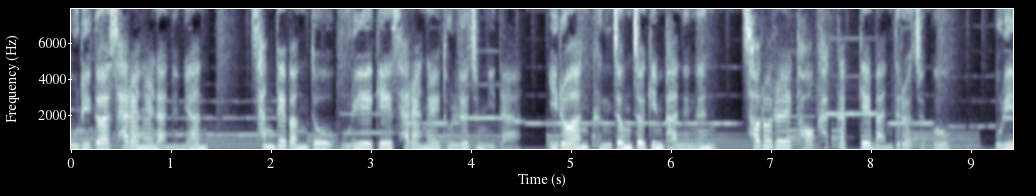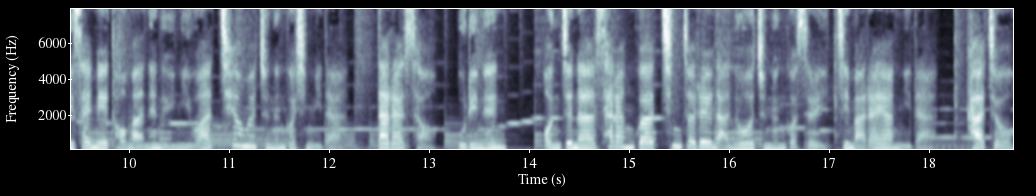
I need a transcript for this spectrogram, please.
우리가 사랑을 나누면 상대방도 우리에게 사랑을 돌려줍니다. 이러한 긍정적인 반응은 서로를 더 가깝게 만들어주고 우리 삶에 더 많은 의미와 체험을 주는 것입니다. 따라서 우리는 언제나 사랑과 친절을 나누어 주는 것을 잊지 말아야 합니다. 가족,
